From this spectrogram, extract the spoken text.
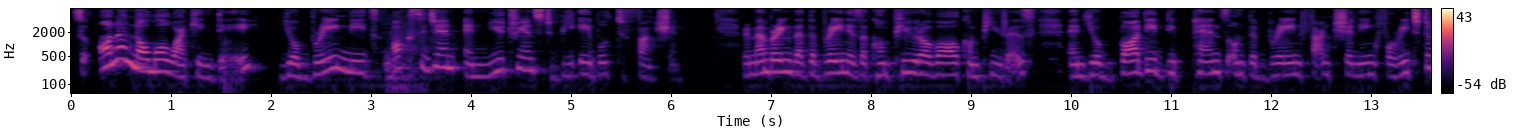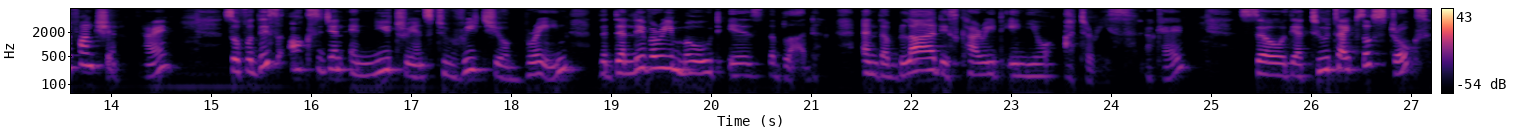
So, on a normal working day, your brain needs oxygen and nutrients to be able to function. Remembering that the brain is a computer of all computers, and your body depends on the brain functioning for it to function. All right. So, for this oxygen and nutrients to reach your brain, the delivery mode is the blood, and the blood is carried in your arteries. Okay. So, there are two types of strokes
